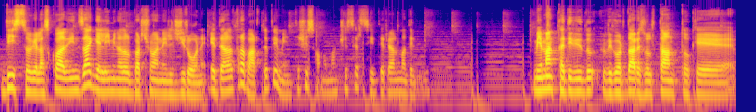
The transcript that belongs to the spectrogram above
visto che la squadra di Inzaghi ha eliminato il Barcellona nel girone e dall'altra parte ovviamente ci sono Manchester City e Real Madrid. Mi manca di ricordare soltanto che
